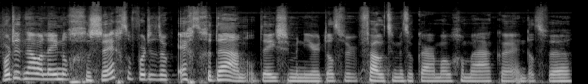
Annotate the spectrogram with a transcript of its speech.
Wordt het nou alleen nog gezegd of wordt het ook echt gedaan op deze manier? Dat we fouten met elkaar mogen maken en dat we.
